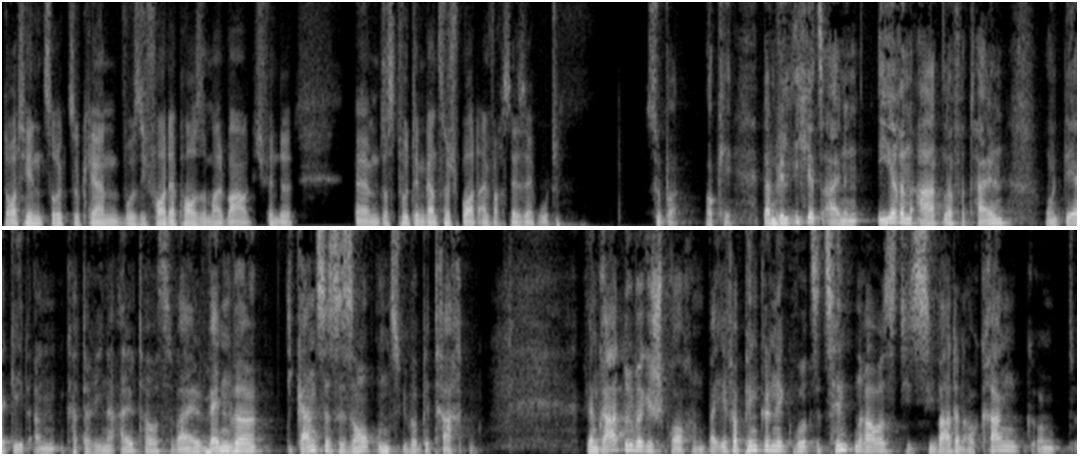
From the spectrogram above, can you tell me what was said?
dorthin zurückzukehren, wo sie vor der Pause mal war. Und ich finde, ähm, das tut dem ganzen Sport einfach sehr, sehr gut. Super. Okay. Dann will ich jetzt einen Ehrenadler verteilen und der geht an Katharina Althaus, weil wenn wir die ganze Saison uns über betrachten, wir haben gerade drüber gesprochen. Bei Eva Pinkelnick wurde es jetzt hinten raus. Die, sie war dann auch krank und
